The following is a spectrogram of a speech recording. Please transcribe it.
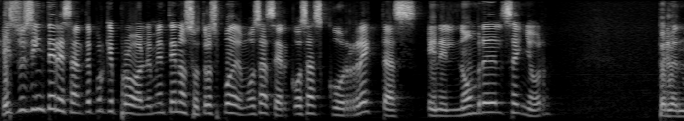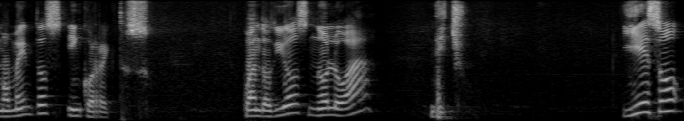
Eso es interesante porque probablemente nosotros podemos hacer cosas correctas en el nombre del Señor, pero en momentos incorrectos, cuando Dios no lo ha dicho. Y eso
